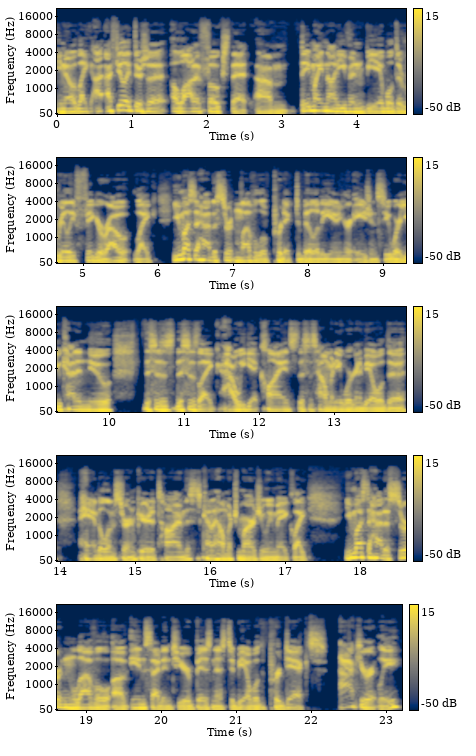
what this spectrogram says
You know, like I, I, feel like there's a, a lot of folks that um, they might not even be able to really figure out. Like, you must have had a certain level of predictability in your agency where you kind of knew this is this is like how we get clients. This is how many we're going to be able to handle in a certain period of time. This is kind of how much margin we make. Like, you must have had a certain level of insight into your business to be able to predict accurately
